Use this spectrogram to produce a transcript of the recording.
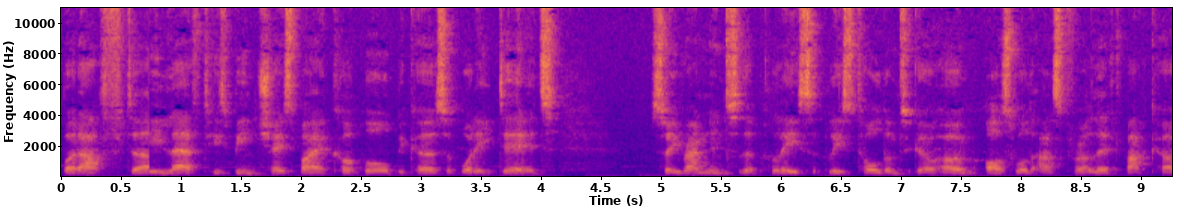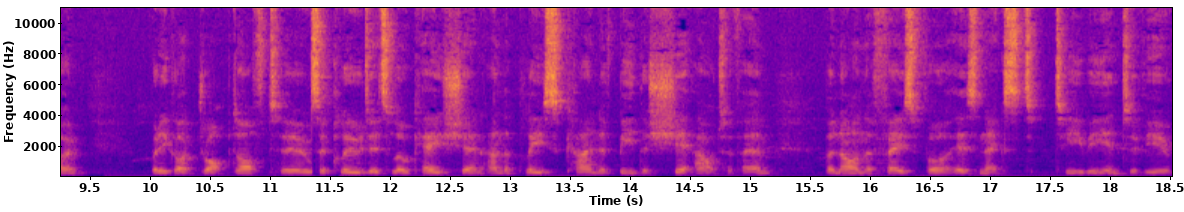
but after he left he's been chased by a couple because of what he did, so he ran into the police. The police told him to go home. Oswald asked for a lift back home, but he got dropped off to a secluded location, and the police kind of beat the shit out of him, but not in the face for his next TV interview.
